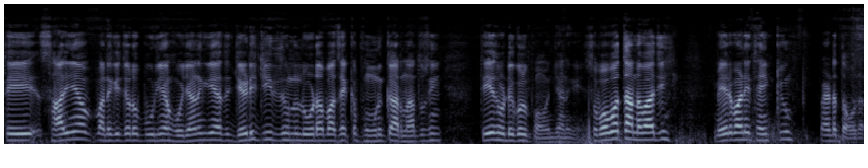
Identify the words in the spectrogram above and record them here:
ਤੇ ਸਾਰੀਆਂ ਮੰਨ ਕੇ ਚਲੋ ਪੂਰੀਆਂ ਹੋ ਜਾਣਗੀਆਂ ਤੇ ਜਿਹੜੀ ਚੀਜ਼ ਤੁਹਾਨੂੰ ਲੋੜ ਆ ਬਸ ਇੱਕ ਫੋਨ ਕਰਨਾ ਤੁਸੀਂ ਤੇ ਇਹ ਤੁਹਾਡੇ ਕੋਲ ਪਹੁੰਚ ਜਾਣਗੇ। ਸੋ ਬਹੁਤ ਬਹੁਤ ਧੰਨਵਾਦ ਜੀ। ਮਿਹਰਬਾਨੀ ਥੈਂਕ ਯੂ ਪਿੰਡ ਦੌਦਰ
